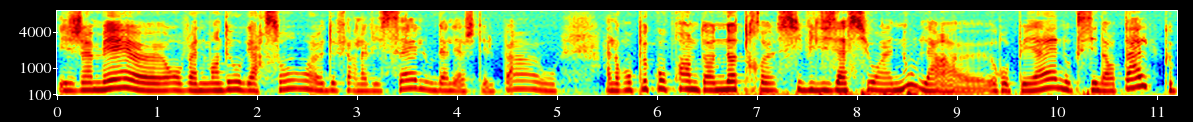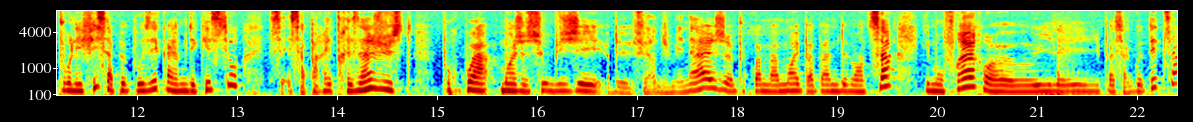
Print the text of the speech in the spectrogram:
et jamais euh, on va demander au garçon euh, de faire la vaisselle ou d'aller acheter le pain. Ou... Alors on peut comprendre dans notre civilisation à nous, la euh, européenne, occidentale, que pour les filles, ça peut poser quand même des questions. Ça paraît très injuste. Pourquoi moi je suis obligée de faire du ménage? Pourquoi maman et papa me demandent ça? Et mon frère, euh, il, est- il passe à côté de ça,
